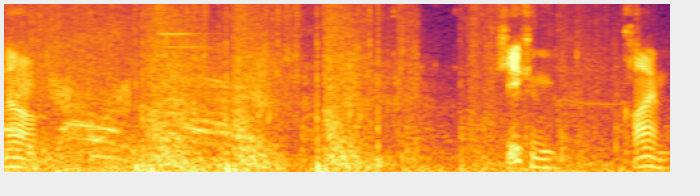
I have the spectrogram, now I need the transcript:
No. He can climb.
